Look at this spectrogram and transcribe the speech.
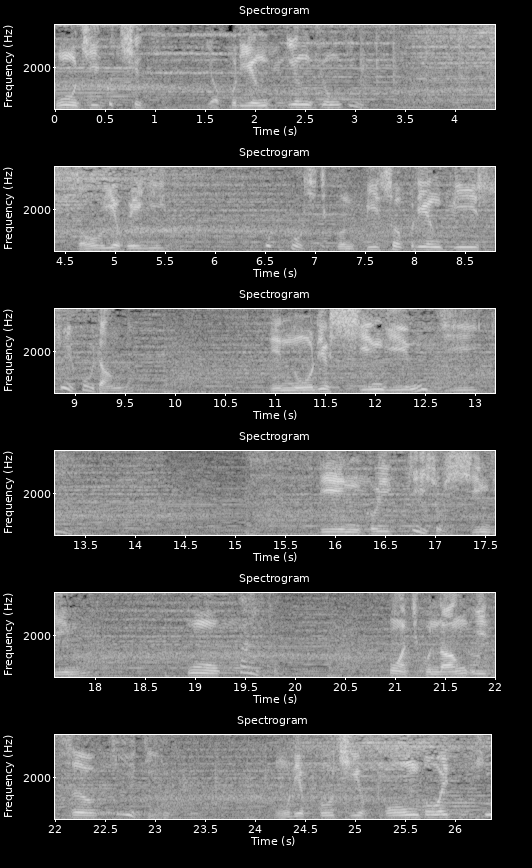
无期骨气也不能影响你。所有会议，不过是一份彼此不能比说服人的努力心言而已。您可以继续信任我，改革，换一个人为做基地，努力保持风度的挑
